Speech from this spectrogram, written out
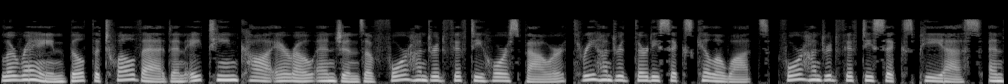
Lorraine built the 12 ED and 18 Ka Aero engines of 450 horsepower, 336 kilowatts, 456 PS, and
